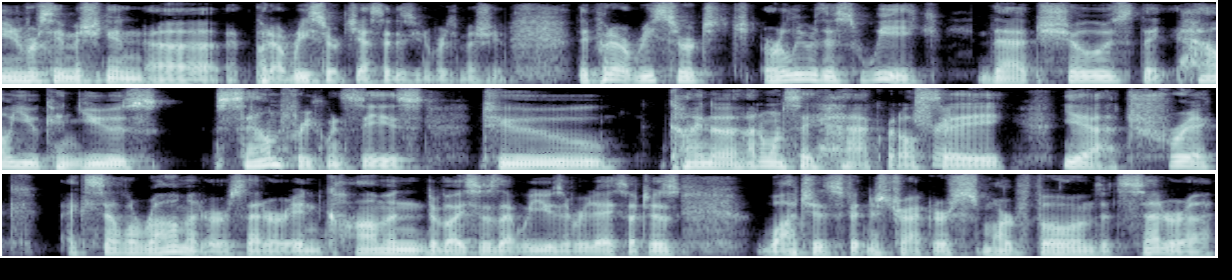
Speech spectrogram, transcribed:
University of Michigan uh, put out research. Yes, it is University of Michigan. They put out research earlier this week that shows that how you can use sound frequencies to kind of I don't want to say hack, but I'll trick. say yeah, trick accelerometers that are in common devices that we use every day, such as watches, fitness trackers, smartphones, etc.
